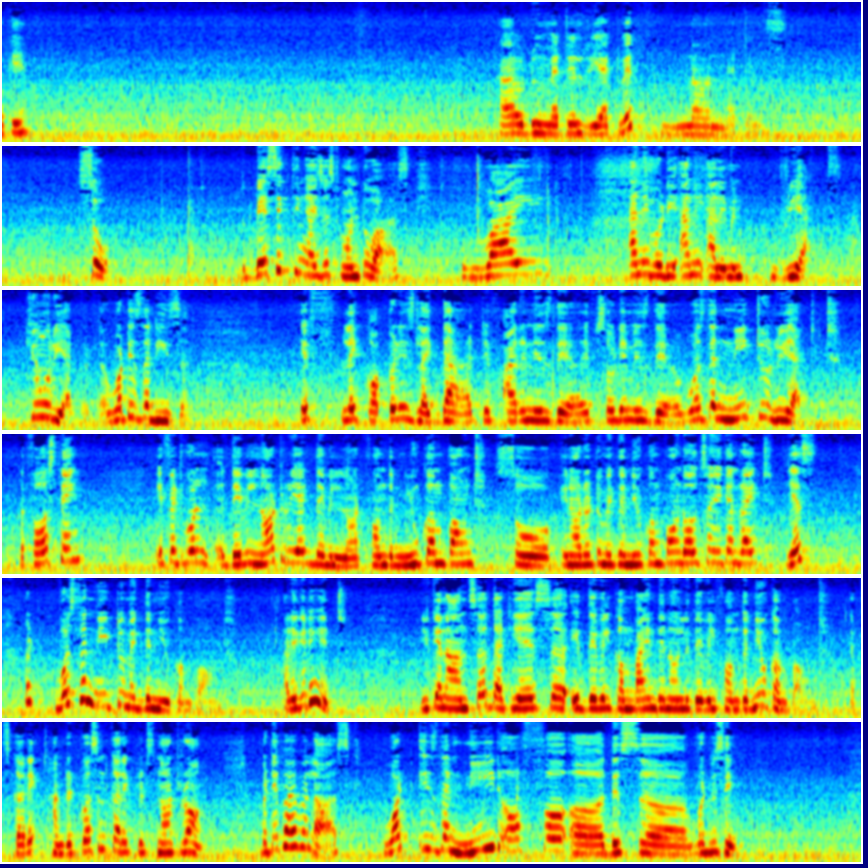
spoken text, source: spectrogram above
okay how do metal react with non-metals so the basic thing I just want to ask why anybody any element reacts क्यों react करता है what is the reason if like copper is like that if iron is there if sodium is there what's the need to react it the first thing if it will they will not react they will not form the new compound so in order to make the new compound also you can write yes but what's the need to make the new compound? Are you getting it? You can answer that yes, uh, if they will combine then only they will form the new compound. That's correct, 100% correct, it's not wrong. But if I will ask, what is the need of uh, uh, this, uh, what we say,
